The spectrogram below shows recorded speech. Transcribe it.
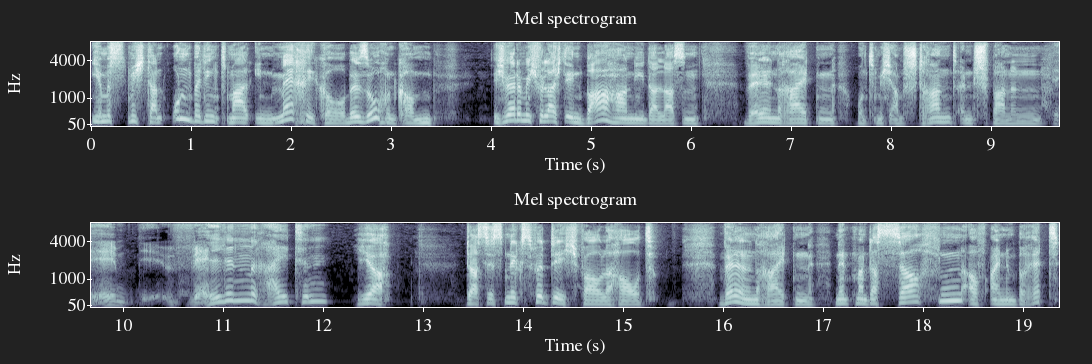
Ihr müsst mich dann unbedingt mal in Mexiko besuchen kommen. Ich werde mich vielleicht in Baja niederlassen, Wellen reiten und mich am Strand entspannen. Ähm, Wellenreiten? Ja, das ist nix für dich, faule Haut. Wellenreiten nennt man das Surfen auf einem Brett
